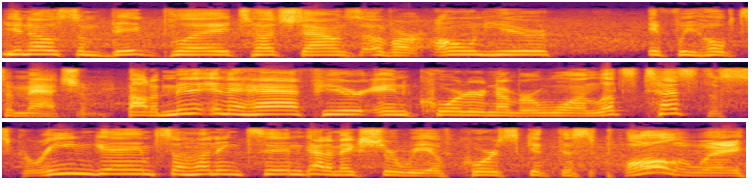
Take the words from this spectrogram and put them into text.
you know, some big play touchdowns of our own here if we hope to match them. About a minute and a half here in quarter number one. Let's test the screen game to Huntington. Got to make sure we, of course, get this ball away.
